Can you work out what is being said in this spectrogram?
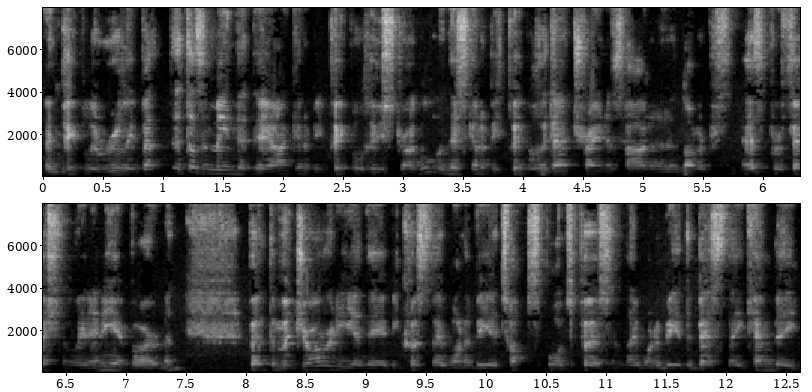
and people who really. But that doesn't mean that there aren't going to be people who struggle, and there's going to be people who don't train as hard and are not as professional in any environment. But the majority are there because they want to be a top sports person. They want to be the best they can be.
